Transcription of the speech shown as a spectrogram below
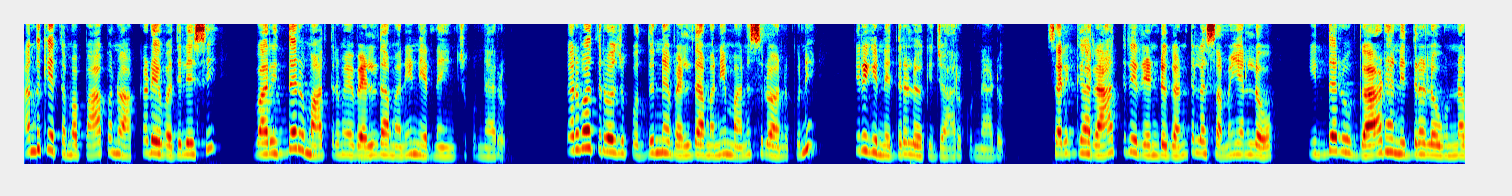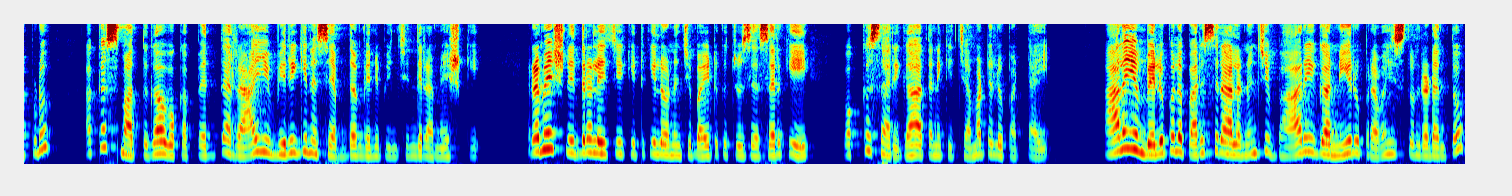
అందుకే తమ పాపను అక్కడే వదిలేసి వారిద్దరూ మాత్రమే వెళ్దామని నిర్ణయించుకున్నారు. తర్వాత రోజు పొద్దున్నే వెళ్దామని మనసులో అనుకుని తిరిగి నిద్రలోకి జారుకున్నాడు. సరిగ్గా రాత్రి రెండు గంటల సమయంలో ఇద్దరూ గాఢ నిద్రలో ఉన్నప్పుడు అకస్మాత్తుగా ఒక పెద్ద రాయి విరిగిన శబ్దం వినిపించింది రమేష్కి. రమేష్ నిద్రలేచి కిటికీలో నుంచి బయటకు చూసేసరికి ఒక్కసారిగా అతనికి చెమటలు పట్టాయి. ఆలయం వెలుపల పరిసరాల నుంచి భారీగా నీరు ప్రవహిస్తుండడంతో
